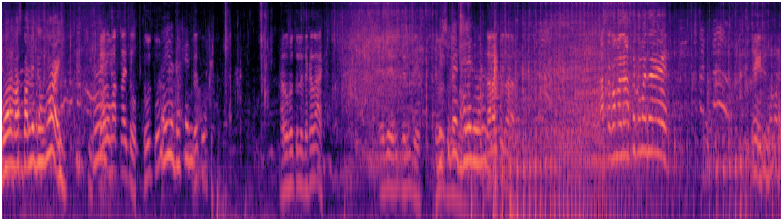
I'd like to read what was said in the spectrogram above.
বড় মাছ পানলে দিব ভাই? বড় মাছ নাই তো। তুল তুল। এই দেখেন। আর ওগুলো তুলে দেখা যায়? এই যে এদিক দে, এদিক দে এগুলো বেশি তুলে করে ঢেলে দেবো না। দাঁড়া একটু দাঁড়া। আস্তে কমাই দে আস্তে কমাই দে। এই এটি ধরবো না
